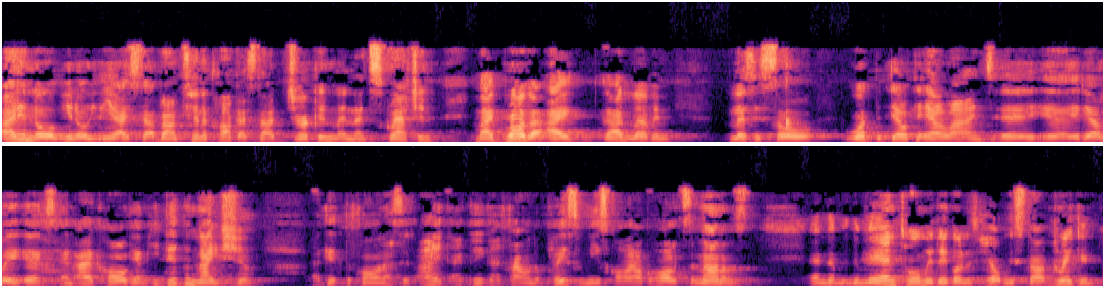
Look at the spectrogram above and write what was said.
I didn't know, you know, I start, around 10 o'clock I started jerking and then scratching. My brother, I, God love him, bless his soul, worked at Delta Airlines uh, uh, at LAX, and I called him. He did the night shift. I get the phone. I said, Ike, I think I found a place for me. It's called Alcoholics Anonymous. And the, the man told me they're going to help me stop drinking.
